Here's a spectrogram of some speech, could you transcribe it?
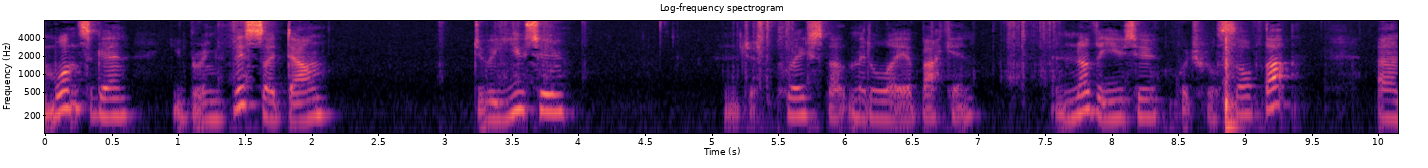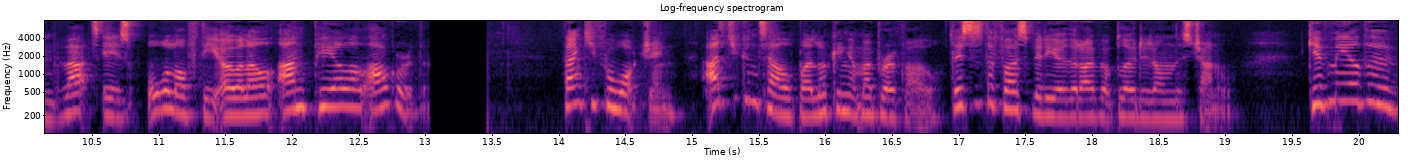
And once again, you bring this side down, do a U2, and just place that middle layer back in. Another U2, which will solve that. And that is all of the OLL and PLL algorithm. Thank you for watching. As you can tell by looking at my profile, this is the first video that I've uploaded on this channel. Give me other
